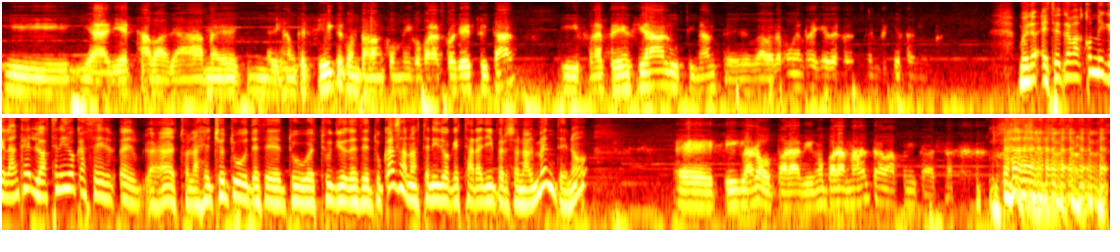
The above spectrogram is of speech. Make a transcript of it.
y, allí estaba, ya me, dijeron que sí, que contaban conmigo para el proyecto y tal, y fue una experiencia alucinante, la verdad muy enriquecedora. Bueno, este trabajo, Miguel Ángel, lo has tenido que hacer, eh, esto lo has hecho tú desde tu estudio, desde tu casa, no has tenido que estar allí personalmente, ¿no? Eh, sí, claro, para bien o para mal trabajo en casa.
